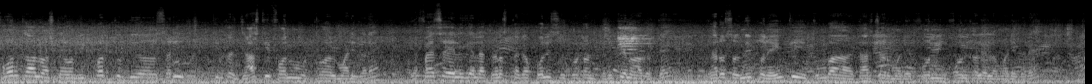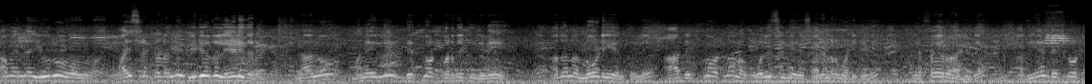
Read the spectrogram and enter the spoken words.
ಫೋನ್ ಕಾಲು ಅಷ್ಟೇ, ಒಂದು ಇಪ್ಪತ್ತು ಸರಿಗಿಂತ ಜಾಸ್ತಿ ಫೋನ್ ಕಾಲ್ ಮಾಡಿದ್ದಾರೆ. ಎಫ್ ಎಸ್ ಐ ಎಲ್ಗೆಲ್ಲ ಕಳಿಸಿದಾಗ ಪೊಲೀಸ್ ರಿಪೋರ್ಟ್ ಒಂದು ತನಿಖೆನೂ ಆಗುತ್ತೆ. ಯಾರು ಸಂದೀಪನ ಹೆಂಡತಿ ತುಂಬ ಟಾರ್ಚರ್ ಮಾಡಿ ಫೋನ್ ಫೋನ್ ಕಾಲ್ ಎಲ್ಲ ಮಾಡಿದ್ದಾರೆ. ಆಮೇಲೆ ಇವರು ವಾಯ್ಸ್ ರೆಕಾರ್ಡಲ್ಲಿ ವಿಡಿಯೋದಲ್ಲಿ ಹೇಳಿದ್ದಾರೆ. ನಾನು ಮನೆಯಲ್ಲಿ ಡೆತ್ ನೋಟ್ ಬರೆದಿಟ್ಟಿದ್ದೀನಿ. ಅದನ್ನು ನೋಡಿ ಅಂತೇಳಿ ಆ ಡೆತ್ ನೋಟ್ನ ನಾವು ಪೊಲೀಸಿಗೆ ಸರೆಂಡರ್ ಮಾಡಿದ್ದೀವಿ. ಎಫ್ ಐ ಆರ್ ಆಗಿದೆ. ಅದೇನು ಡೆತ್ ನೋಟ್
